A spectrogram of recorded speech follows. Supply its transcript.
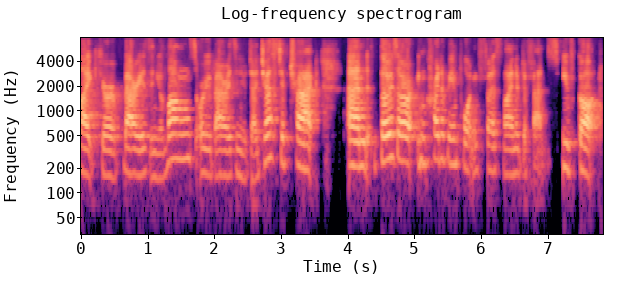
like your barriers in your lungs or your barriers in your digestive tract. And those are incredibly important first line of defense. You've got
